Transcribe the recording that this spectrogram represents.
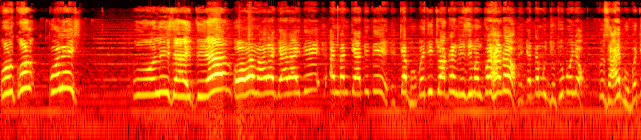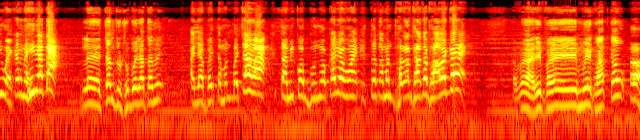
કોણ કોણ? પોલીસ. પોલીસ આવી હતી એમ? ઓવે મારા ઘેર આવી હતી અને મને કહેતી હતી કે ભૂપેજી ચોકન ઋષિ મને કોઈ હેડો? એટલે હું જૂઠું બોલ્યો. તો સાહેબ ભૂપેજી વાયકણ નહીં રહેતા? એટલે ચમ જૂઠું બોલ્યા તમે? અલ્યા ભાઈ તમને બચાવવા. તમે કોઈ ગુનો કર્યો હોય તો તમને ફરજ સાથે ફાવે કે? હવે હરીભાઈ હું એક વાત કહું? હા,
